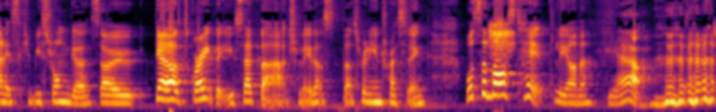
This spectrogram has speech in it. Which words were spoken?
and it's to keep you stronger. So yeah, that's great that you said that. Actually, that's that's really interesting. What's the last tip, Liana? Yeah,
